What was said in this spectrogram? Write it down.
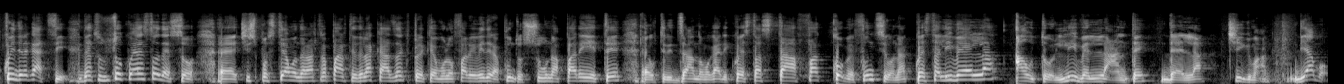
Quindi ragazzi detto tutto questo adesso eh, ci spostiamo dall'altra parte della casa perché volevo farvi vedere appunto su una parete eh, utilizzando magari questa staffa come funziona questa livella autolivellante della Cigman andiamo.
